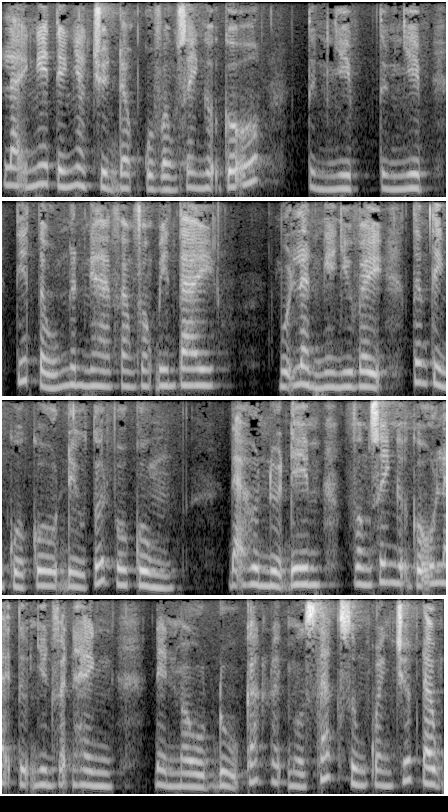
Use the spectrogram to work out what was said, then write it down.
lại nghe tiếng nhạc chuyển động của vòng xoay ngựa gỗ. Từng nhịp, từng nhịp, tiết tấu ngân nga vang vọng bên tai. Mỗi lần nghe như vậy, tâm tình của cô đều tốt vô cùng. Đã hơn nửa đêm, vòng xoay ngựa gỗ lại tự nhiên vận hành. Đèn màu đủ các loại màu sắc xung quanh chớp động,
